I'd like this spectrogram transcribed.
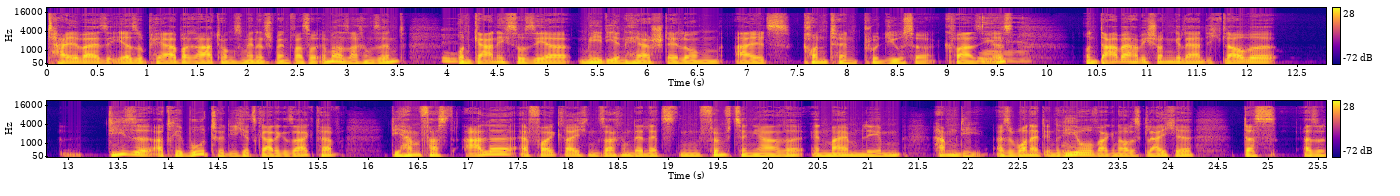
teilweise eher so PR-Beratungsmanagement, was auch immer Sachen sind mhm. und gar nicht so sehr Medienherstellung als Content-Producer quasi ja. ist. Und dabei habe ich schon gelernt, ich glaube, diese Attribute, die ich jetzt gerade gesagt habe, die haben fast alle erfolgreichen Sachen der letzten 15 Jahre in meinem Leben, haben die. Also One Night in Rio war genau das gleiche. Das, also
